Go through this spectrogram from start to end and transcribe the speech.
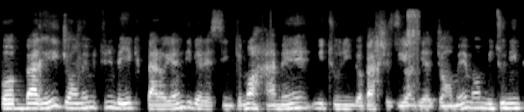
با بقیه جامعه می‌تونیم به یک برایندی برسیم که ما همه می‌تونیم یا بخش زیادی از جامعه ما می‌تونیم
